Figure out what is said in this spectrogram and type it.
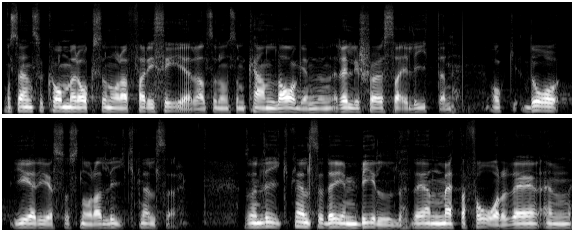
Och sen så kommer också några fariseer, alltså de som kan lagen, den religiösa eliten. Och då ger Jesus några liknelser. Alltså en liknelse det är en bild, det är en metafor, det är en,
